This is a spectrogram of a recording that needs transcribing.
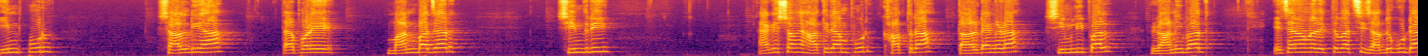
ইন্দপুর শালডিহা তারপরে মানবাজার, সিন্দ্রি একের সঙ্গে হাতিরামপুর, খাতরা তালড্যাংরা শিমলিপাল, রানীবাঁধ এছাড়া আমরা দেখতে পাচ্ছি জাদুগুডা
